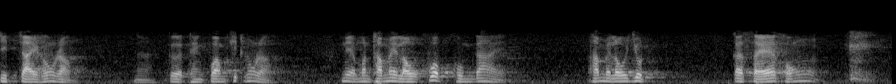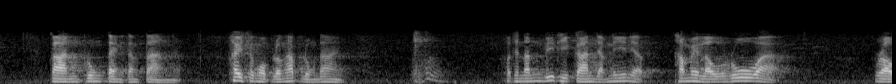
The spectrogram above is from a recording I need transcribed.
จิตใจของเรานะเกิดแห่งความคิดของเรา เนี่ยมันทำให้เราควบคุมได้ทำให้เราหยุดกระแสของการปรุงแต่งต่าง ๆ เนี่ย ให้สงบระงับลงได้ เพราะฉะนั้นวิธีการอย่างนี้เนี่ยทำให้เรารู้ว่าเรา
